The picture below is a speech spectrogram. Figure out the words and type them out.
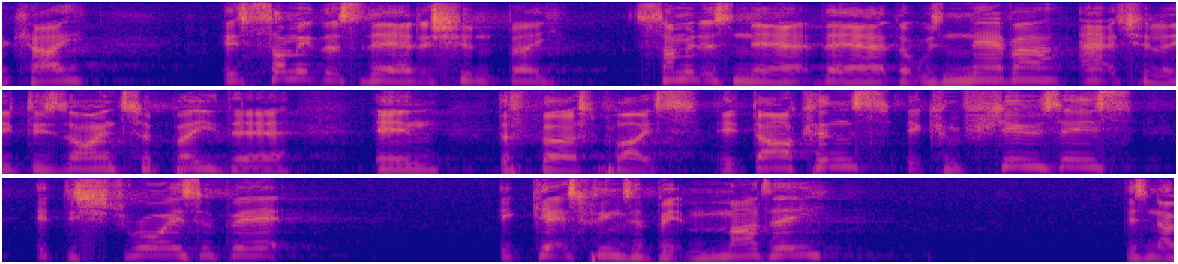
Okay? It's something that's there that shouldn't be something that's near there that was never actually designed to be there in the first place. It darkens, it confuses, it destroys a bit, it gets things a bit muddy. There's no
